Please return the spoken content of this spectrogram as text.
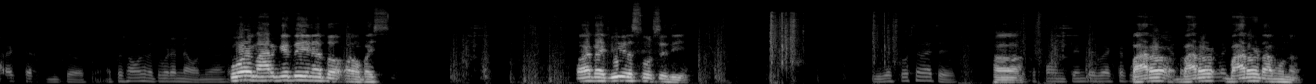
আরেকটা আছে নিচেও আছে। আচ্ছা সমস্যা নেই তুমি এটা নাও নিয়ে কই মার্কে দেই না তো? ও পাইছি ওই ভাই বিএস করছে দি ইউএস করছে ম্যাচে? হ্যাঁ। কন্টেন্টের একটা বারো বারো বারোটা মনে হয়।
